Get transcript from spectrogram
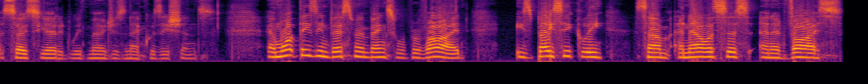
associated with mergers and acquisitions. And what these investment banks will provide is basically some analysis and advice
